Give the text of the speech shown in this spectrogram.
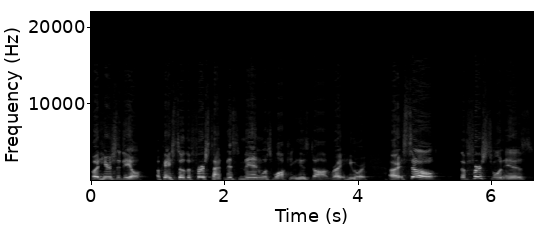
but here's the deal. Okay. So the first time this man was walking his dog, right? He worried. All right. So the first one is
